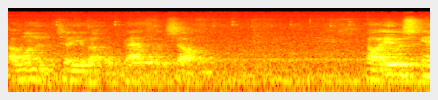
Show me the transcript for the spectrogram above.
I wanted to tell you about the battle itself. No, it was, in,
